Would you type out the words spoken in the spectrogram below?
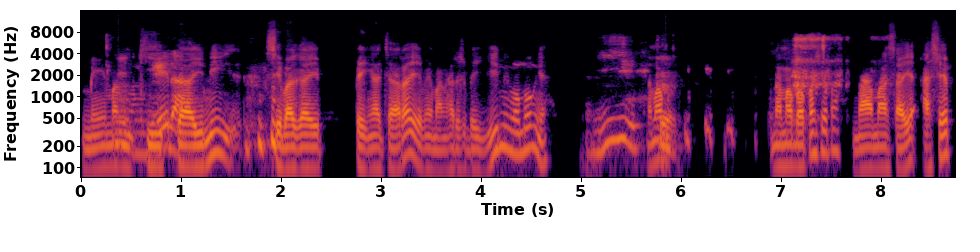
memang Memang kita ini sebagai pengacara ya memang harus begini ngomongnya. Iya. Nama nama Bapak siapa? Nama saya Asep.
